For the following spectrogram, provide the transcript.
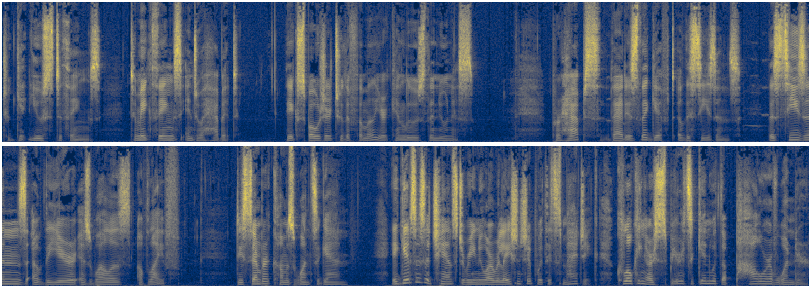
to get used to things, to make things into a habit. The exposure to the familiar can lose the newness. Perhaps that is the gift of the seasons, the seasons of the year as well as of life. December comes once again. It gives us a chance to renew our relationship with its magic, cloaking our spirits again with the power of wonder.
